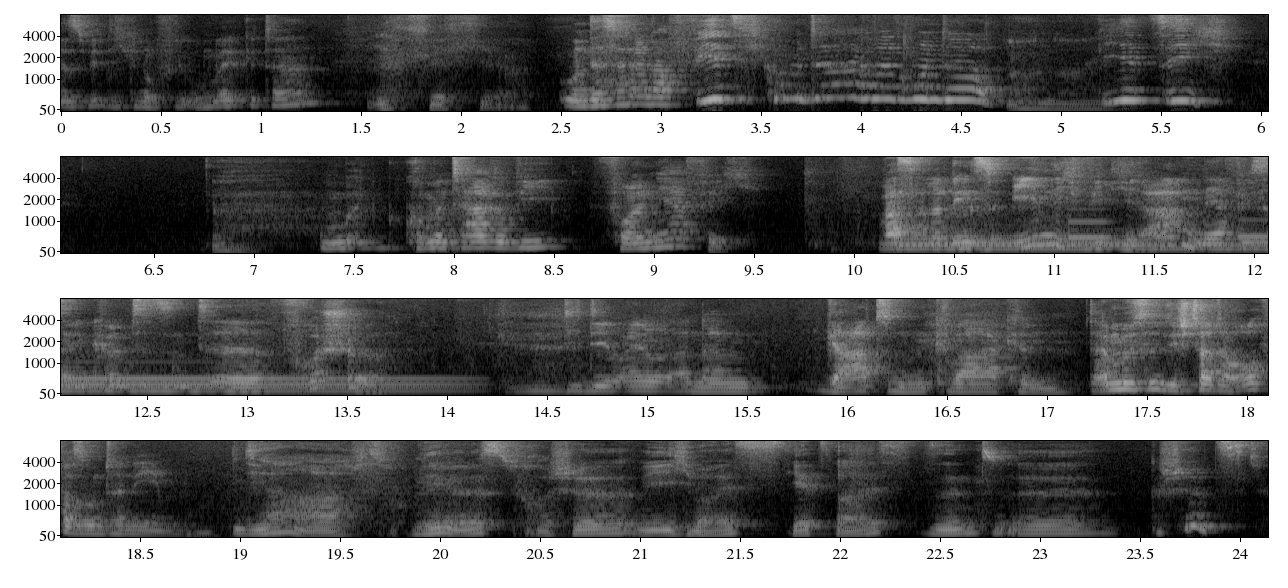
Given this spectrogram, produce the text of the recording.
es wird nicht genug für die Umwelt getan. ja. Und das hat einfach 40 Kommentare darunter. Oh nein. 40. Kommentare wie voll nervig. Was allerdings ähnlich wie die Raben nervig sein könnte, sind äh, Frösche, die dem einen oder anderen Garten quaken. Da müsste die Stadt auch was unternehmen. Ja, das Problem ist, Frösche, wie ich weiß, jetzt weiß, sind äh, geschützt.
